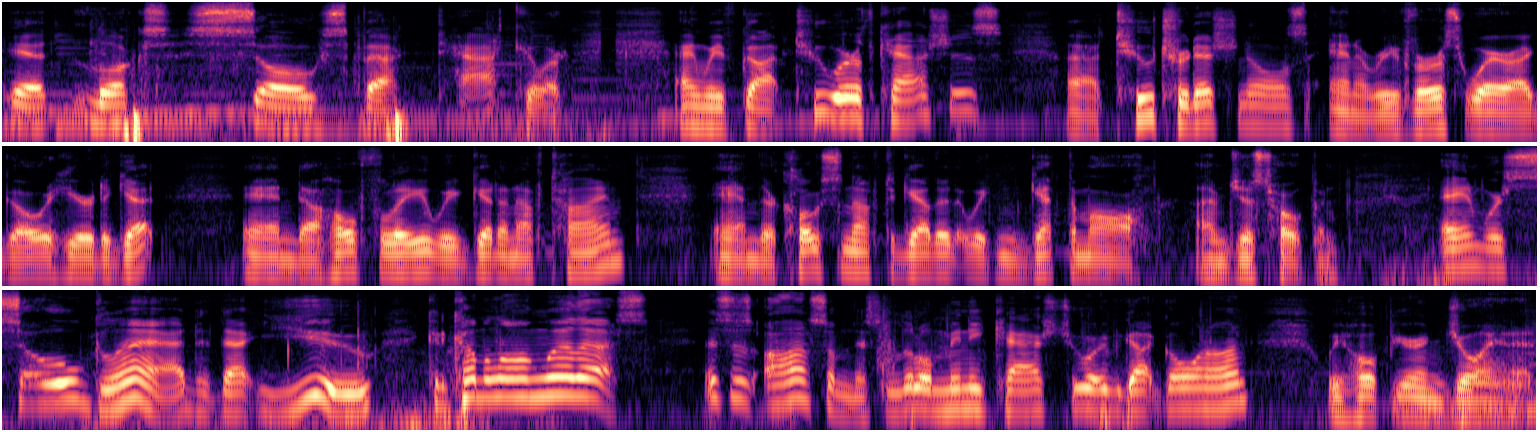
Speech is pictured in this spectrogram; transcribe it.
It looks so spectacular. And we've got two earth caches, uh, two traditionals, and a reverse Wherigo here to get. And uh, hopefully we get enough time and they're close enough together that we can get them all. I'm just hoping. And we're so glad that you can come along with us. This is awesome, this little mini cache tour we've got going on. We hope you're enjoying it.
